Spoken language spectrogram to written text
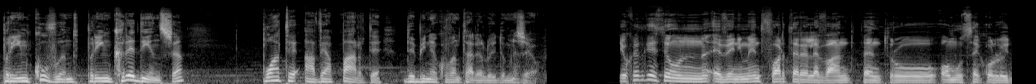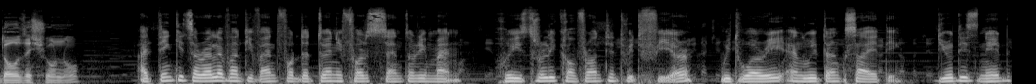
Prin cuvânt, prin credință, poate avea parte de binecuvântarea lui Dumnezeu. Eu cred că este un eveniment foarte relevant pentru omul secolului 21. I think it's a relevant event for the 21st century man who is truly confronted with fear, with worry, and with anxiety. Due to this need,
